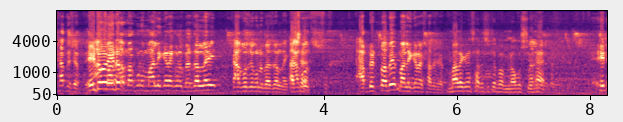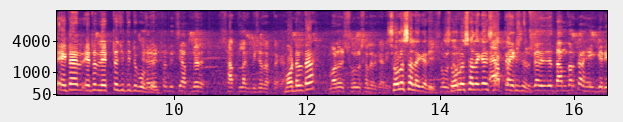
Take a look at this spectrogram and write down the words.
সাথে সাথে এটাও- এটা- আমার কোনো মালিকানা কোনো ভেজাল নাই কাগজে কোনো ভেজাল নাই। আচ্ছা। কাগজ আপডেট পাবে মালিকানার সাথে সাথে। মালিকানার সাথে সাথে পাবেন অবশ্যই হ্যাঁ। এটা এটার এটার রেটটা যদি একটু এটা বলতেন। রেটটা দিচ্ছি আপনার সাত লাখ বিশ হাজার টাকা। মডেলটা? মডেল ষোলো সালের গাড়ি। ষোলো সালে গাড়ি। ষোলো সালে গাড়ি সাত লাখ বিশ গাড়ির যে দাম দরকার সেই গাড়ি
